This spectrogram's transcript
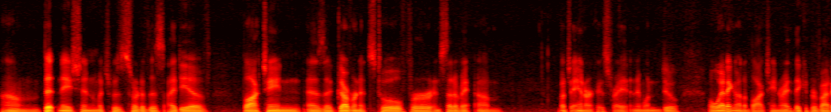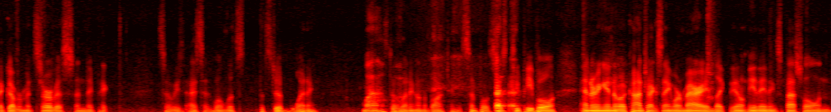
um, BitNation, which was sort of this idea of blockchain as a governance tool for instead of um, bunch of anarchists, right? And they wanted to do a wedding on a blockchain, right? They could provide a government service, and they picked. So we, I said, well, let's let's do a wedding. Wow. It's a wedding on the blockchain. It's simple. It's just two people entering into a contract saying we're married. Like they don't need anything special and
